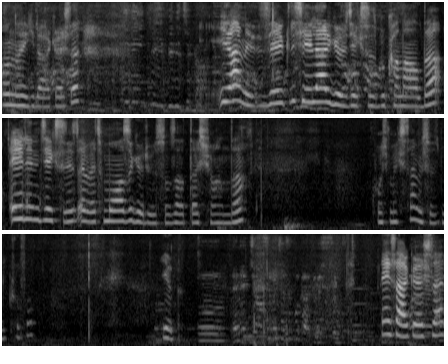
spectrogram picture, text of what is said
Onunla ilgili arkadaşlar. Yani zevkli şeyler göreceksiniz bu kanalda. Eğleneceksiniz. Evet Muaz'ı görüyorsunuz hatta şu anda. Konuşmak ister misiniz mikrofon? Yok. Neyse arkadaşlar.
